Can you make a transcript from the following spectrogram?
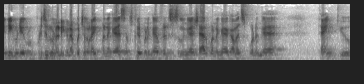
இன்றைக்கி வீடியோ உங்களுக்கு பிடிச்சிருக்கும்னு நினைக்கிறேன். பிடிச்சவங்க லைக் பண்ணுங்கள் சப்ஸ்கிரைப் பண்ணுங்கள் ஃப்ரெண்ட்ஸ் சொல்லுங்கள் ஷேர் பண்ணுங்கள் கமெண்ட்ஸ் பண்ணுங்கள் தேங்க்யூ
